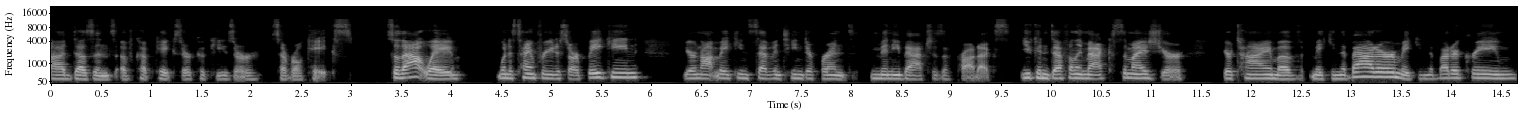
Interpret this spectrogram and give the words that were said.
uh, dozens of cupcakes or cookies or several cakes. So that way, when it's time for you to start baking, you're not making 17 different mini batches of products. You can definitely maximize your your time of making the batter, making the buttercream,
